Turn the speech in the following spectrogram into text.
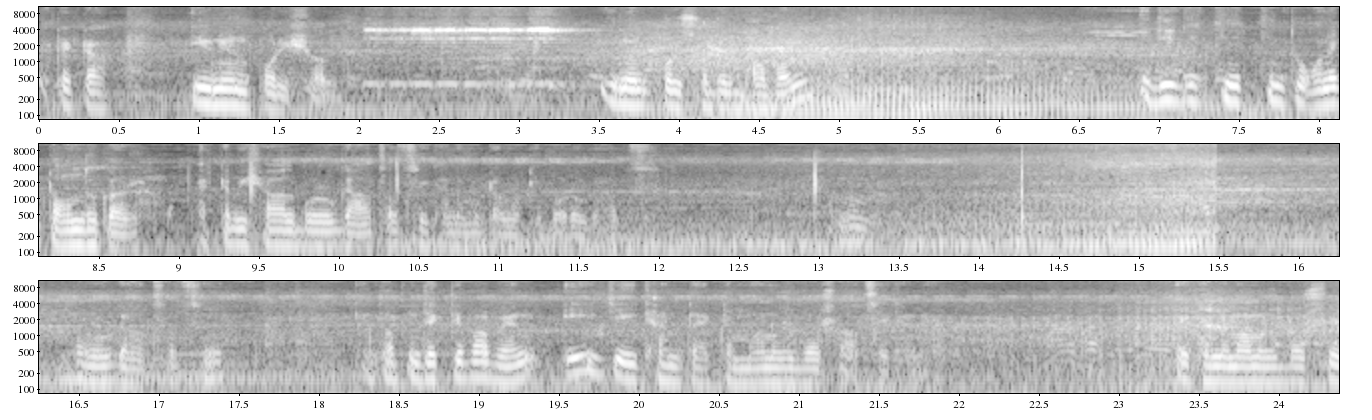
এটা একটা ইউনিয়ন পরিষদ। ইউনিয়ন পরিষদের ভবন। এদিকে কিন্তু অনেকটা অন্ধকার। একটা বিশাল বড় গাছ আছে এখানে, মোটামুটি বড় গাছ হুম। বড় গাছ আছে কিন্তু আপনি দেখতে পাবেন, এই যে এইখানটা একটা মানুষ বসা আছে এখানে। এখানে মানুষ বসে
